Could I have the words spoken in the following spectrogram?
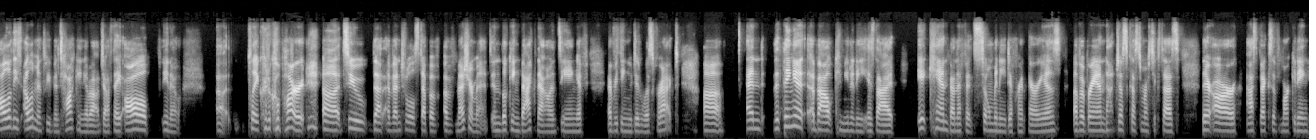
all of these elements we've been talking about jeff they all you know uh, play a critical part uh, to that eventual step of, of measurement and looking back now and seeing if everything you did was correct. Uh, and the thing about community is that it can benefit so many different areas of a brand, not just customer success. There are aspects of marketing,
